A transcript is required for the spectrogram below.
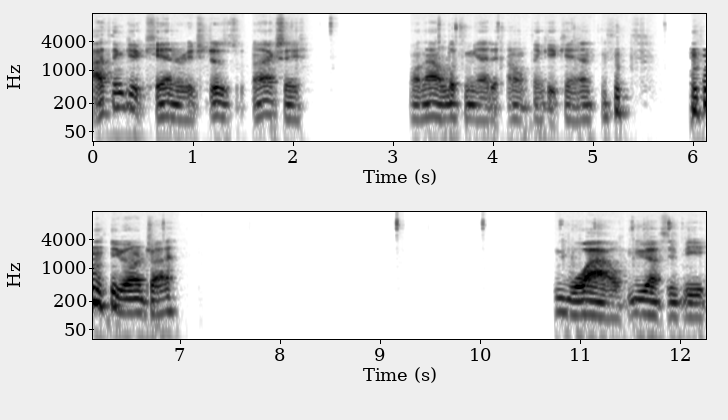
I think it can reach, just actually, well now looking at it, I don't think it can. you want to try? Wow, you have to be,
